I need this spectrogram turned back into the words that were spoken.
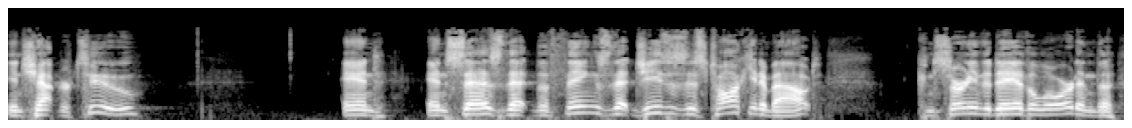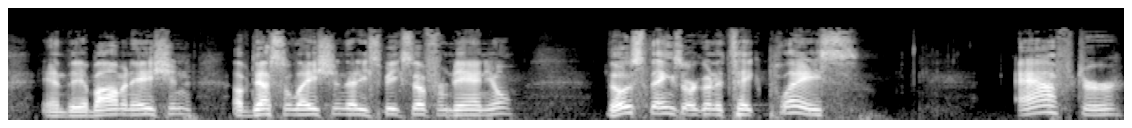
in chapter 2 and, and says that the things that Jesus is talking about concerning the day of the Lord and the, and the abomination of desolation that he speaks of from Daniel, those things are going to take place after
